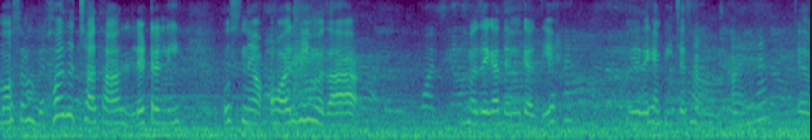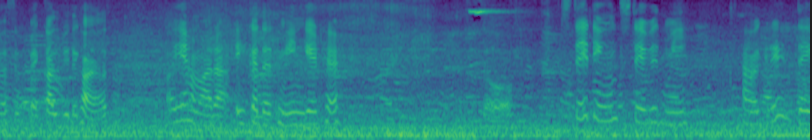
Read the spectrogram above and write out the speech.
मौसम बहुत अच्छा था लिटरली उसने और ही मज़ा, मज़े का दिन कर दिया है। और ये देखें, पीछे से हम आए हैं। जैसे वैसे कल भी दिखाया था। और ये हमारा एक अदत मेन गेट है। तो stay tune stay with me have a great day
